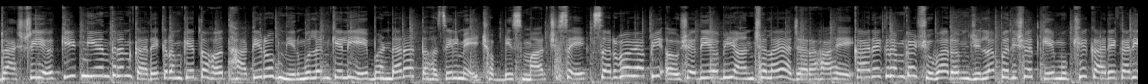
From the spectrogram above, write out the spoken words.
राष्ट्रीय कीट नियंत्रण कार्यक्रम के तहत हाथी रोग निर्मूलन के लिए भंडारा तहसील में 26 मार्च से सर्वव्यापी औषधि अभियान चलाया जा रहा है। कार्यक्रम का शुभारंभ जिला परिषद के मुख्य कार्यकारी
